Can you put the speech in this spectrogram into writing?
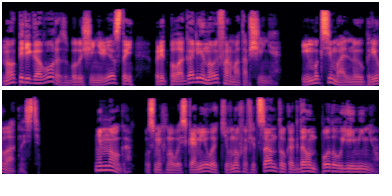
Но переговоры с будущей невестой предполагали иной формат общения и максимальную приватность. «Немного», — усмехнулась Камила, кивнув официанту, когда он подал ей меню.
